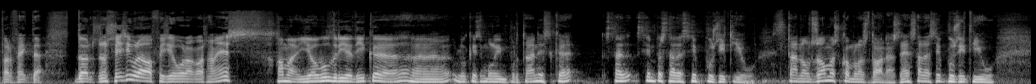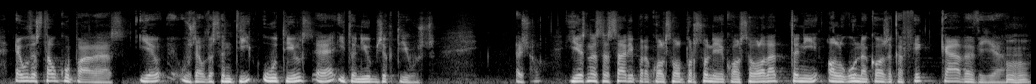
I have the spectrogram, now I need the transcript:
Perfecte. Doncs no sé si voleu afegir alguna cosa més. Home, jo voldria dir que eh, el que és molt important és que sempre s'ha de ser positiu, tant els homes com les dones, eh? s'ha de ser positiu. Heu d'estar ocupades i heu- us heu de sentir útils eh? i tenir objectius. Això. I és necessari per a qualsevol persona i a qualsevol edat tenir alguna cosa que fer cada dia, uh -huh.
